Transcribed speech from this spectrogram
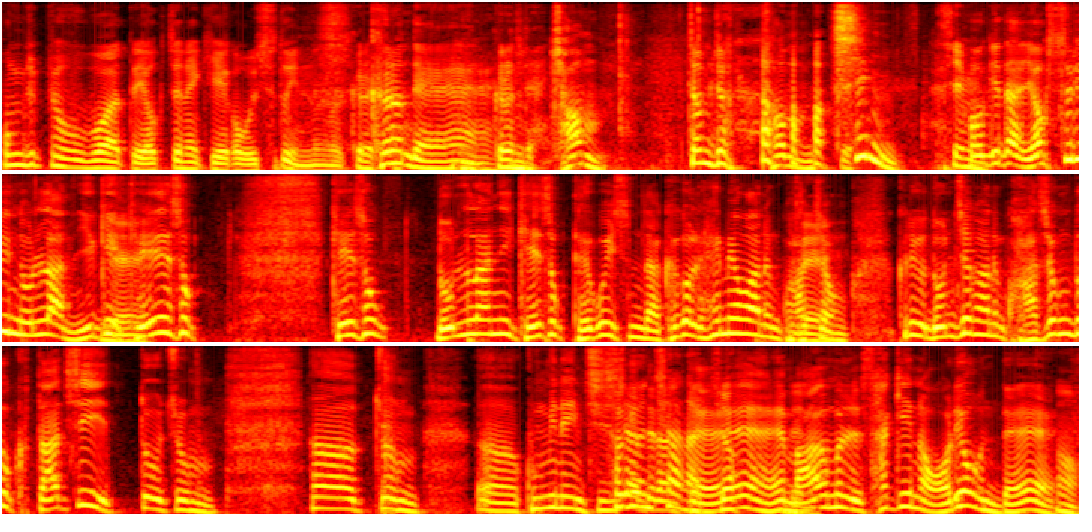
홍준표 후보한테 역전의 기회가 올 수도 있는 거죠. 그렇죠. 그런데 음, 그런데 점, 점점 점, 침, 침. 거기다 역술이 논란 이게 네. 계속 계속 논란이 계속 되고 있습니다. 그걸 해명하는 과정 네. 그리고 논쟁하는 과정도 그다지 또좀좀 어, 좀, 어, 국민의힘 지지자들한테 않았죠? 네. 마음을 사기는 어려운데 어.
